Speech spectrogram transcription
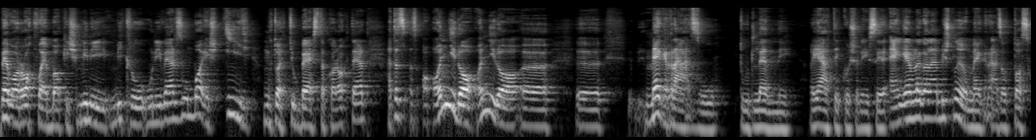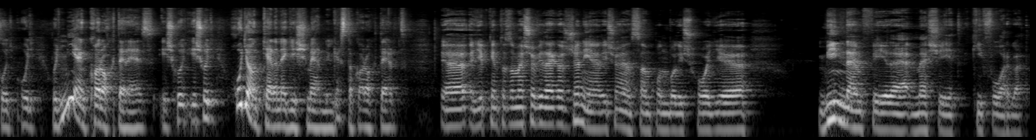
be van rakva ebbe a kis mini mikrouniverzumba, és így mutatjuk be ezt a karaktert. Hát az, az annyira, annyira ö, ö, megrázó tud lenni a játékos részére. Engem legalábbis nagyon megrázott az, hogy, hogy, hogy milyen karakter ez, és hogy, és hogy hogyan kell megismernünk ezt a karaktert. Egyébként az a mesevilág az zseniális olyan szempontból is, hogy mindenféle mesét kiforgat.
